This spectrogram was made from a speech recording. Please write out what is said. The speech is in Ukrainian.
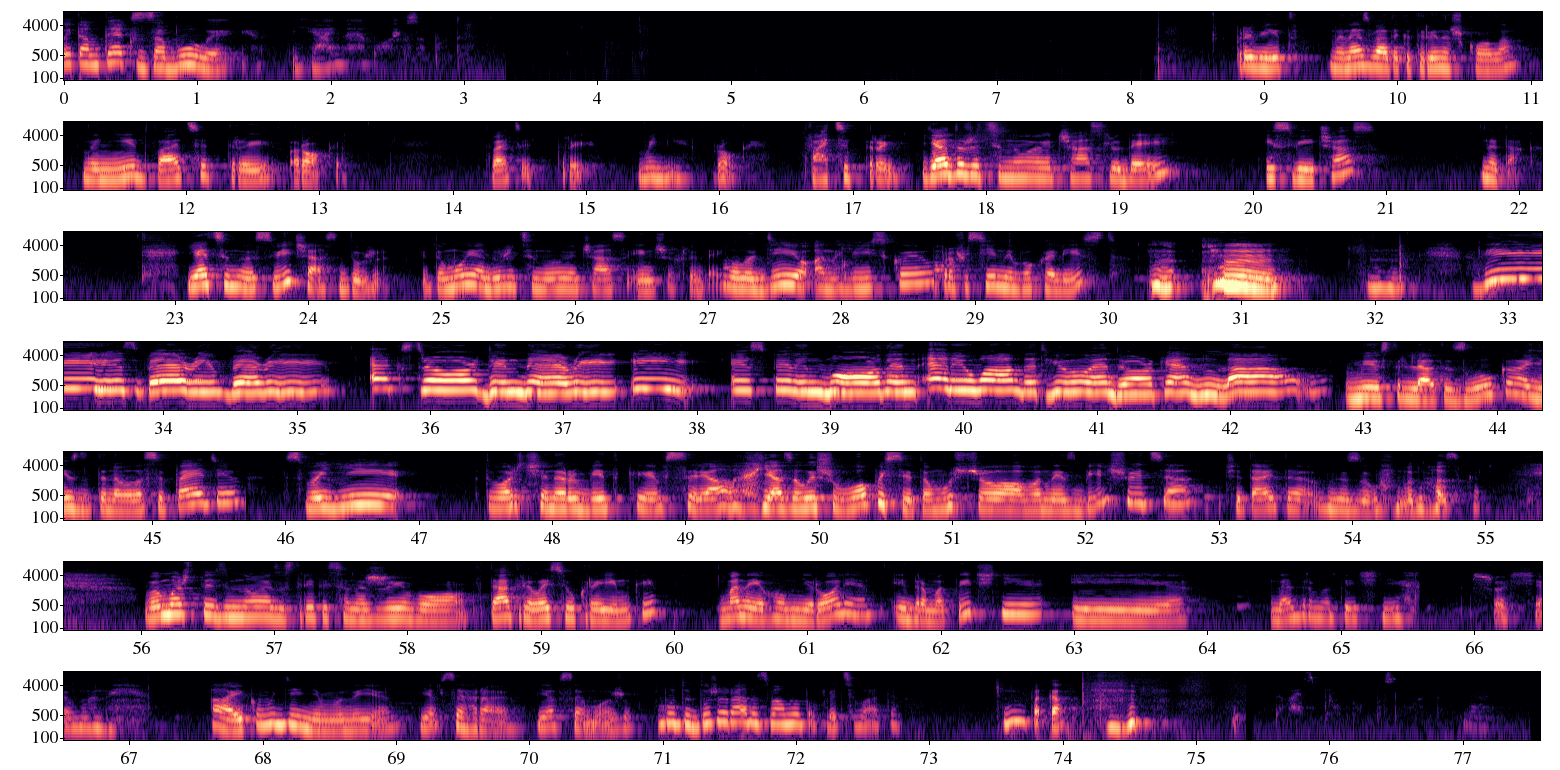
Ви там текст забули. Я й не можу забути. Привіт! Мене звати Катерина Школа. Мені 23 роки. 23. Мені роки. 23. Я дуже ціную час людей і свій час не так. Я ціную свій час дуже. І тому я дуже ціную час інших людей. Володію англійською, професійний вокаліст. He is very, very extraordinary. He is feeling more than anyone that you and or can love. Вмію стріляти з лука, їздити на велосипеді. Свої творчі наробітки в серіалах я залишу в описі, тому що вони збільшуються. Читайте внизу, будь ласка. Ви можете зі мною зустрітися наживо в театрі Лесі Українки. У мене є головні ролі і драматичні, і недраматичні. Що ще в мене є? А, і комедійні в мене є. Я все граю, я все можу. Буду дуже рада з вами попрацювати. Пока.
